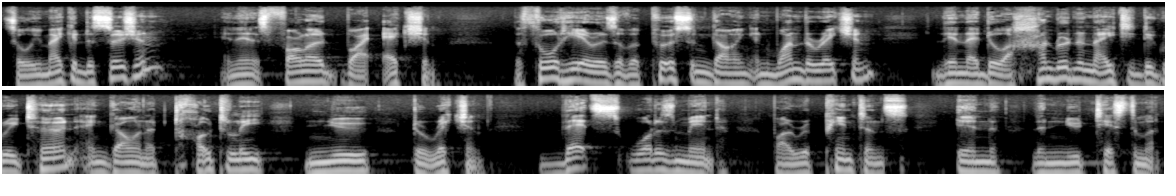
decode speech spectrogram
So we make a decision and then it's followed by action. The thought here is of a person going in one direction, then they do a 180 degree turn and go in a totally new direction. That's what is meant by repentance in the New Testament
